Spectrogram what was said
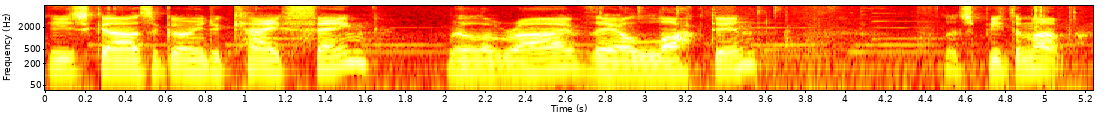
These guys are going to Kaifeng. Will arrive. They are locked in. Let's beat them up.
